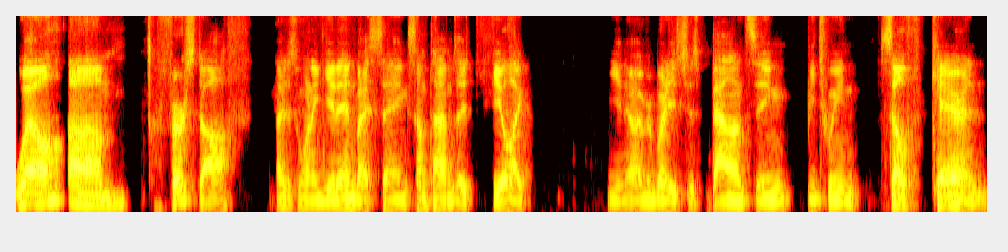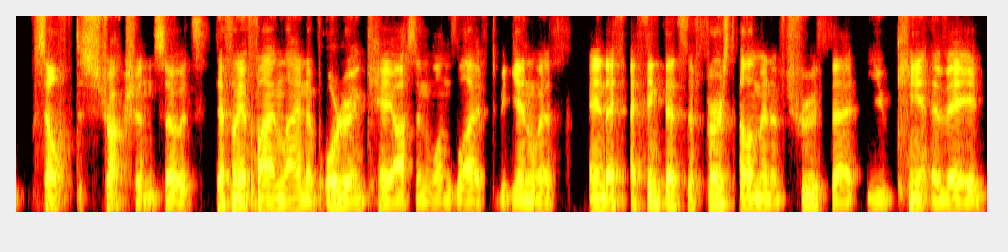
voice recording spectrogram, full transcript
Well, um, first off, I just want to get in by saying sometimes I feel like, you know, everybody's just balancing between self care and self destruction. So it's definitely a fine line of order and chaos in one's life to begin with. And I, th- I think that's the first element of truth that you can't evade.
